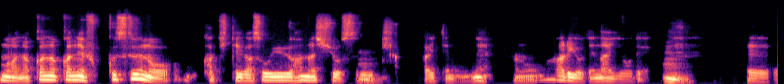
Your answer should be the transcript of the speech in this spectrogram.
まあ、なかなかね、複数の書き手がそういう話をする機会っていうのもね、あのあるようでないようで、うん。えー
